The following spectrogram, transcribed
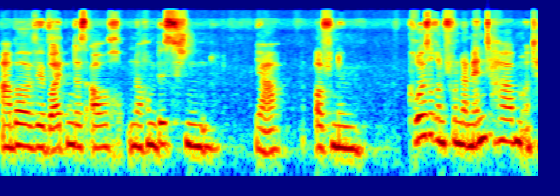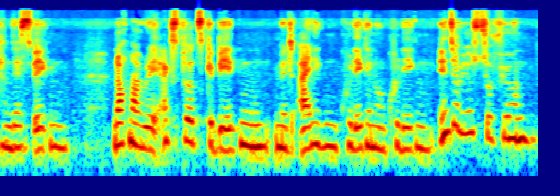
aber wir wollten das auch noch ein bisschen ja, auf einem größeren Fundament haben und haben deswegen nochmal Re-Experts gebeten, mit einigen Kolleginnen und Kollegen Interviews zu führen,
